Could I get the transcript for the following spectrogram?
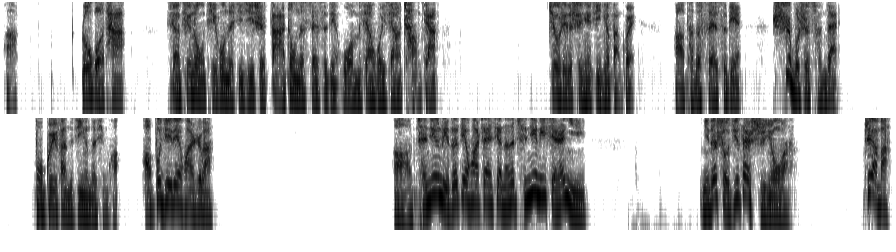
啊，如果他。向听众提供的信息是大众的 4S 店，我们将会向厂家就这个事情进行反馈，啊，他的 4S 店是不是存在不规范的经营的情况？好，不接电话是吧？啊，陈经理的电话占线了，那陈经理显然你你的手机在使用啊。这样吧，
